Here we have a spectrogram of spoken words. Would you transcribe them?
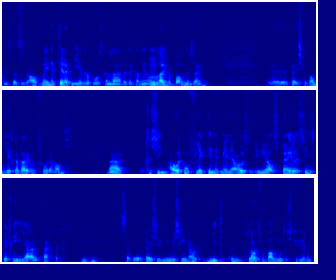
Dus dat is het algemene term die je erop los kan laten. Dat kan in allerlei Mhm. verbanden zijn. Eh Europees verband ligt daarbij voor de hand. Maar gezien alle conflicten in het Midden-Oosten die nu al spelen sinds begin jaren 80, Mhm. zou de Europese Unie misschien ook niet een vlootverband moeten sturen,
